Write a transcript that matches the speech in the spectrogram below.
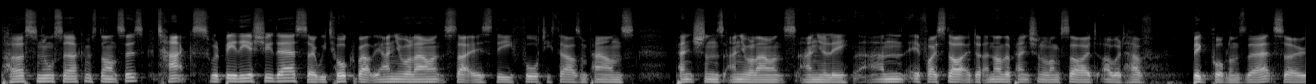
personal circumstances, tax would be the issue there. So we talk about the annual allowance, that is the £40,000 pensions, annual allowance annually. And if I started another pension alongside, I would have big problems there. So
